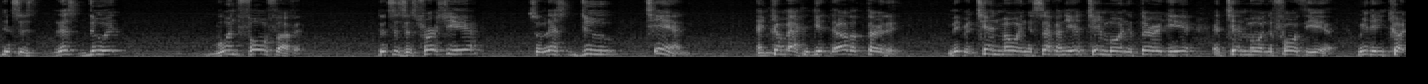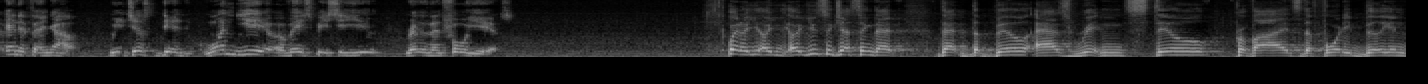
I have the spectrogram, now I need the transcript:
this is let's do it one fourth of it. This is his first year, so let's do 10 and come back and get the other 30. Maybe 10 more in the second year, 10 more in the third year, and 10 more in the fourth year. We didn't cut anything out. We just did one year of HBCU rather than four years. Wait, are you, are you, are you suggesting that that the bill as written still provides the $40 billion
